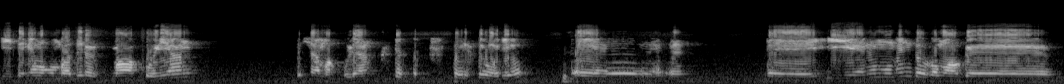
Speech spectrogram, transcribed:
y teníamos un batero que se llamaba Julián, se llama Julián, se murió. Eh, eh, y en un momento como que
